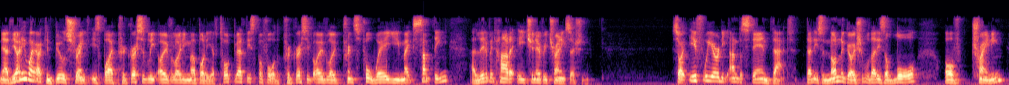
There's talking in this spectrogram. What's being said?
Now, the only way I can build strength is by progressively overloading my body. I've talked about this before the progressive overload principle, where you make something a little bit harder each and every training session. So, if we already understand that, that is a non negotiable, that is a law of training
